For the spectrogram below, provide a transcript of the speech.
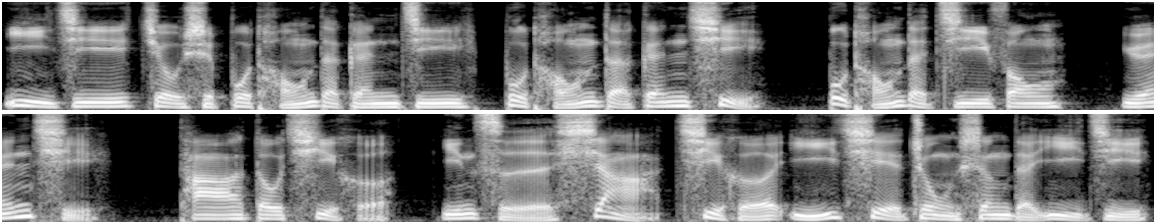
一机就是不同的根基、不同的根气、不同的机风缘起，它都契合。因此，下契合一切众生的一机。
